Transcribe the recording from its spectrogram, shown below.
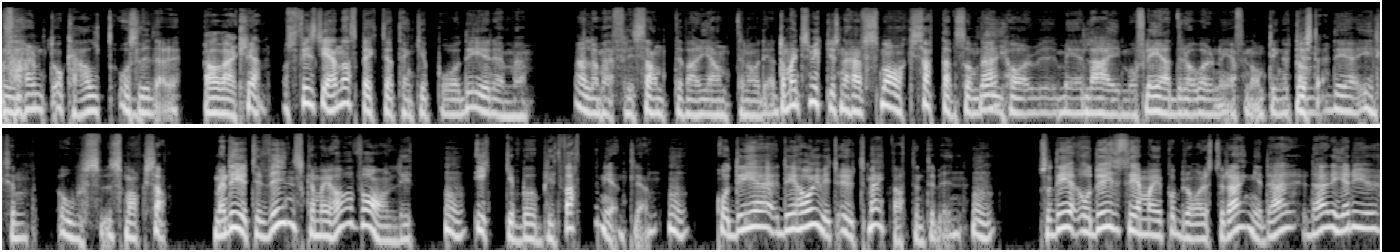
Mm. varmt och kallt och så vidare. Ja, verkligen. Och så finns det en aspekt jag tänker på, det är det med alla de här frisante-varianterna och det. De har inte så mycket såna här smaksatta som Nej. vi har med lime och fläder och vad det nu är för någonting. Utan det. det. är liksom osmaksatt. Men det är ju till vin ska man ju ha vanligt Mm. icke-bubbligt vatten egentligen. Mm. Och det, det har ju vi ett utmärkt vatten till vin. Mm. Så det, och det ser man ju på bra restauranger. Där, där är det ju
